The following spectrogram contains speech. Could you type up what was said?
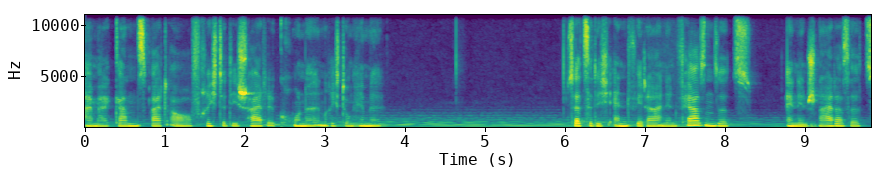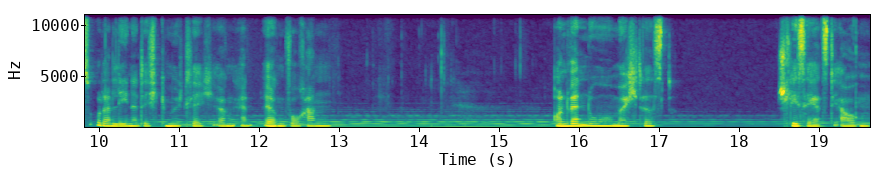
einmal ganz weit auf, richte die Scheitelkrone in Richtung Himmel. Setze dich entweder in den Fersensitz, in den Schneidersitz oder lehne dich gemütlich irgendwo ran. Und wenn du möchtest, schließe jetzt die Augen.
